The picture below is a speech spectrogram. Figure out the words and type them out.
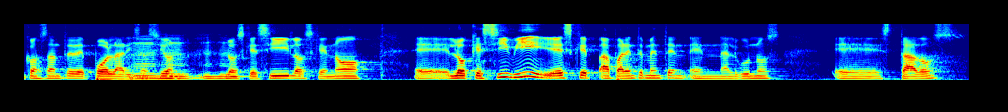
constante de polarización. Los que sí, los que no. Eh, lo que sí vi es que aparentemente en, en algunos eh, estados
